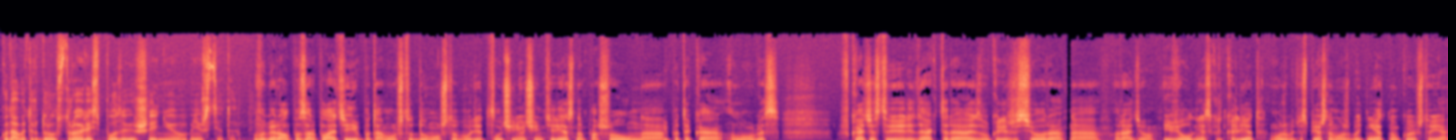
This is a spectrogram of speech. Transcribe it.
Куда вы трудоустроились по завершению университета? Выбирал по зарплате и потому, что думал, что будет очень-очень интересно, пошел на ИПТК «Логос» в качестве редактора и звукорежиссера на радио. И вел несколько лет. Может быть, успешно, может быть, нет, но кое-что я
